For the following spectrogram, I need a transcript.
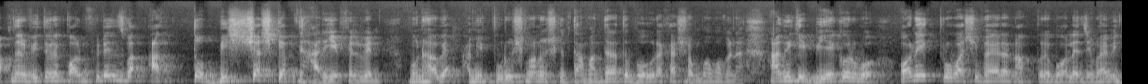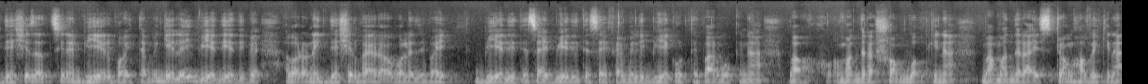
আপনার ভিতরে কনফিডেন্স বা আত্মবিশ্বাসকে আপনি হারিয়ে ফেলবেন। মনে হবে, আমি পুরুষ মানুষ, কিন্তু আমার দ্বারা তো বউ রাখা সম্ভব হবে না। আমি কি বিয়ে করব? অনেক প্রবাসী ভাইয়েরা নক করে বলে যে, ভাই, আমি দেশে যাচ্ছি না, বিয়ের ভয়তে। আমি গেলেই বিয়ে দিয়ে দিবে। আবার অনেক দেশের ভাইয়েরাও বলে যে, ভাই, বিয়ে দিতে চাই, বিয়ে দিতে চাই ফ্যামিলি বিয়ে করতে পারব কিনা বা আমার দ্বারা সম্ভব কিনা বা আমার দ্বারা স্ট্রং হবে কিনা,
